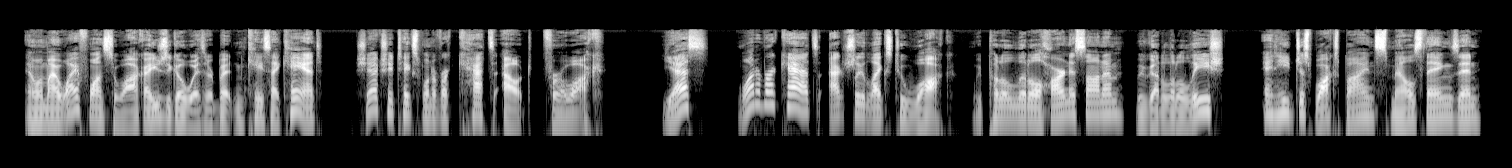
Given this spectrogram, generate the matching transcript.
And when my wife wants to walk, I usually go with her, but in case I can't, she actually takes one of our cats out for a walk. Yes, one of our cats actually likes to walk. We put a little harness on him, we've got a little leash, and he just walks by and smells things. And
